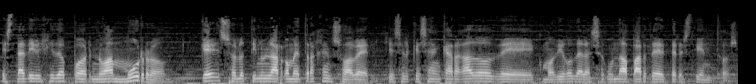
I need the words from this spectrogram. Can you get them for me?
está dirigido por Noam Murro, que solo tiene un largometraje en su haber, y es el que se ha encargado de, como digo, de la segunda parte de 300,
